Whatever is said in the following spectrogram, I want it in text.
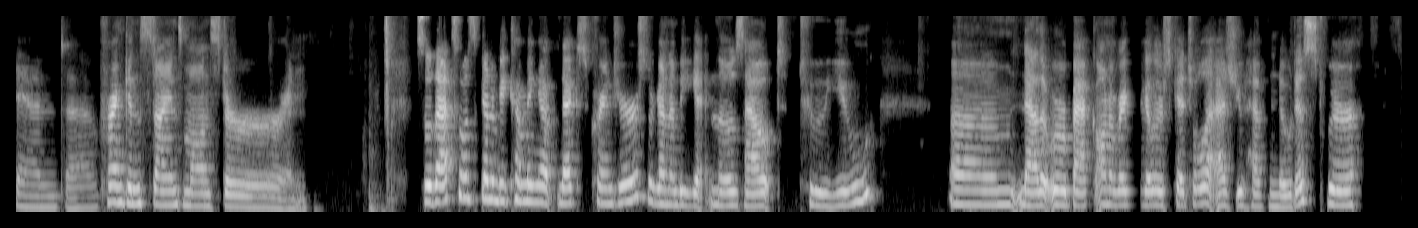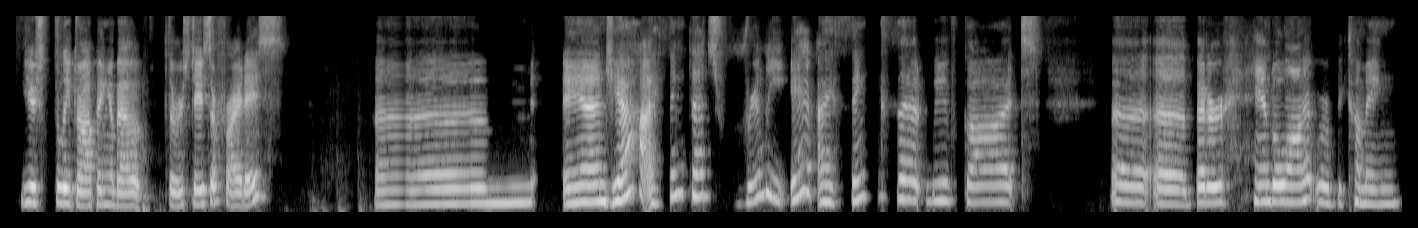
and uh, Frankenstein's monster, and so that's what's going to be coming up next. Cringers, we're going to be getting those out to you. Um, now that we're back on a regular schedule, as you have noticed, we're usually dropping about Thursdays or Fridays. Um, and yeah, I think that's really it. I think that we've got a, a better handle on it. We're becoming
